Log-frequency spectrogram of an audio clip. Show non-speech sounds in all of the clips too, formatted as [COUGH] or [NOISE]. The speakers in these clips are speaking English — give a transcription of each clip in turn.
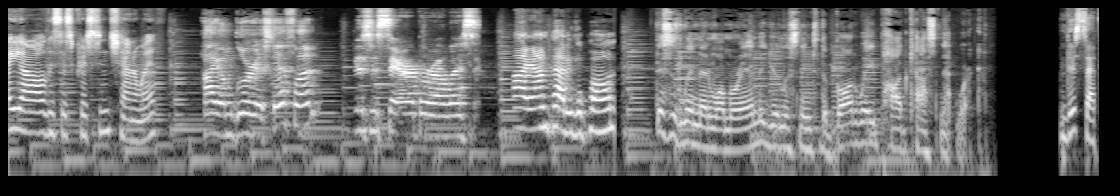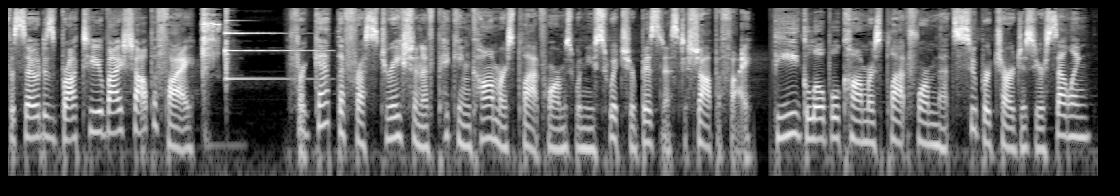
Hi, y'all. This is Kristin Chenoweth. Hi, I'm Gloria Estefan. This is Sara Bareilles. Hi, I'm Patti LuPone. This is Lin Manuel Miranda. You're listening to the Broadway Podcast Network. This episode is brought to you by Shopify. Forget the frustration of picking commerce platforms when you switch your business to Shopify, the global commerce platform that supercharges your selling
